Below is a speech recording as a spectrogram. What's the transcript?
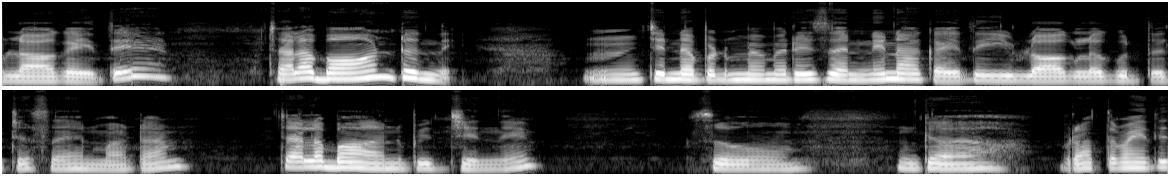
వ్లాగ్ అయితే చాలా బాగుంటుంది. చిన్నప్పటి మెమరీస్ అన్నీ నాకైతే ఈ వ్లాగ్లో గుర్తొచ్చేసాయి అనమాట చాలా బాగా అనిపించింది. సో ఇంకా వ్రతం అయితే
